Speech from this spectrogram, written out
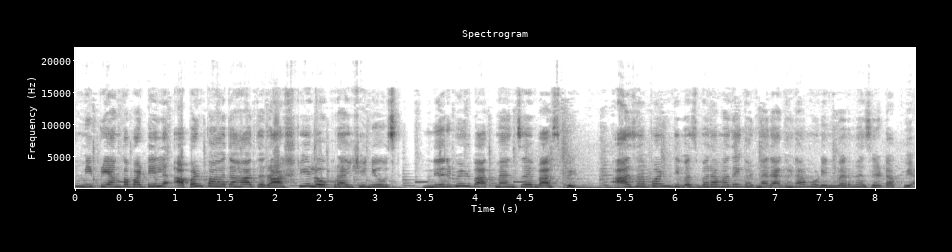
मी प्रियांका पाटील. आपण पाहत आहात राष्ट्रीय लोकराज्य न्यूज. निर्भीड बातम्यांचे व्यासपीठ. आज आपण दिवसभरामध्ये घडणाऱ्या घडामोडींवर नजर टाकूया.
